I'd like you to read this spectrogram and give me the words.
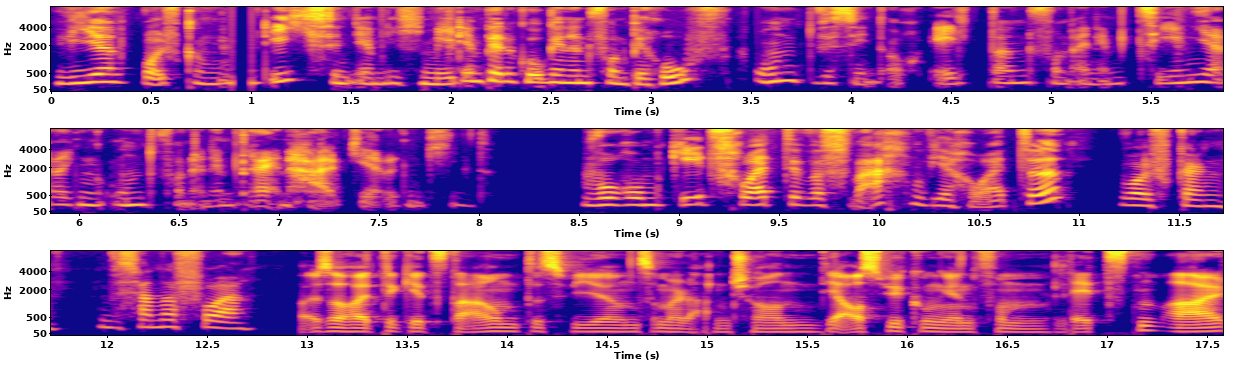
Wir, Wolfgang und ich, sind nämlich Medienpädagoginnen von Beruf und wir sind auch Eltern von einem zehnjährigen und von einem dreieinhalbjährigen Kind. Worum geht's heute? Was machen wir heute? Wolfgang, was haben wir vor? Also heute geht es darum, dass wir uns einmal anschauen, die Auswirkungen vom letzten Mal.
